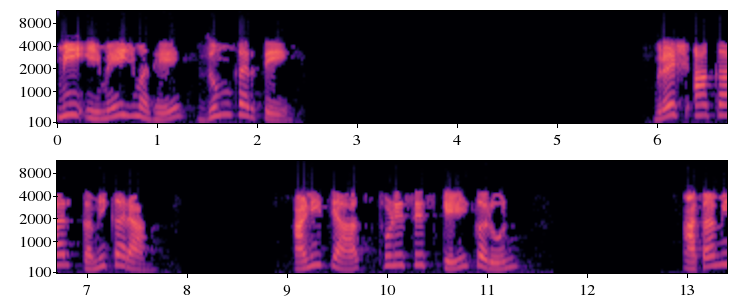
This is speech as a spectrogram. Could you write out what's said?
मी इमेजमध्ये झूम करते. ब्रश आकार कमी करा. आणि त्यास थोडेसे स्केल करून आता मी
